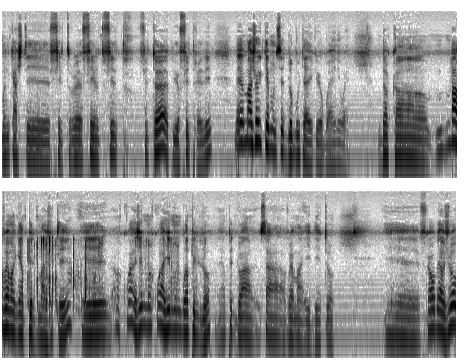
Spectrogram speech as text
moun kache filtre filtre, filtre, filtre epi yo filtre li. Men majorite moun se dlo bouta e ke yo boye anyway. Donk an, mba vreman gen apil majite E ankoraje, mwen ankoraje moun bwa apil lo Apil e, lo a, sa vreman ede to. Euh, Fra Oberjo,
